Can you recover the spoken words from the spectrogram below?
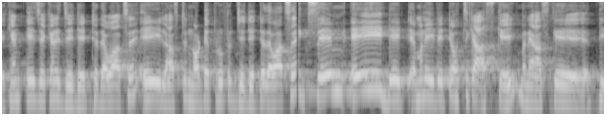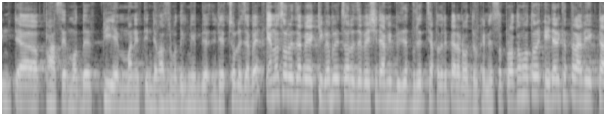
দেখেন, এই যে এখানে যে ডেটটা দেওয়া আছে, এই লাস্টে নট অ্যাপ্রুভের যে ডেটটা দেওয়া আছে সেম এই ডেট মানে এই ডেটটা হচ্ছে কি আজকেই মানে আজকে তিনটা পাঁচের মধ্যে পিএম মানে তিনটা পাঁচের মধ্যে এটা চলে যাবে? কেন চলে যাবে? কীভাবে চলে যাবে? সেটা আমি বুঝে বুঝেছি আপনাদের প্যারানোর দরকার নেই। সো প্রথমত এটার ক্ষেত্রে আমি একটা,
